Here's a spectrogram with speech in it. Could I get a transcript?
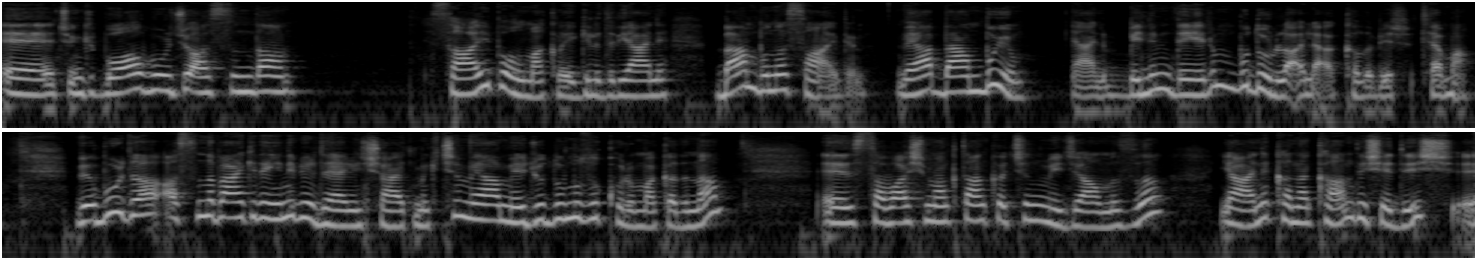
E, çünkü boğa burcu aslında sahip olmakla ilgilidir. Yani ben buna sahibim veya ben buyum. Yani benim değerim budurla alakalı bir tema. Ve burada aslında belki de yeni bir değer inşa etmek için veya mevcudumuzu korumak adına e, savaşmaktan kaçınmayacağımızı yani kana kan dişe diş e,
